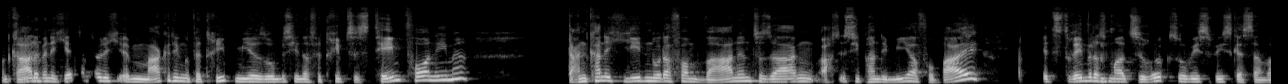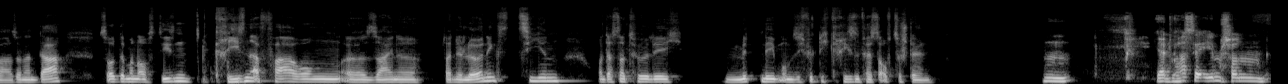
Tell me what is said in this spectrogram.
Und gerade mhm. wenn ich jetzt natürlich im Marketing und Vertrieb mir so ein bisschen das Vertriebssystem vornehme, dann kann ich jeden nur davon warnen, zu sagen, ach, ist die Pandemie ja vorbei jetzt drehen wir das mal zurück, so wie es gestern war, sondern da sollte man aus diesen Krisenerfahrungen äh, seine seine Learnings ziehen und das natürlich mitnehmen, um sich wirklich krisenfest aufzustellen. Hm. Ja, du hast ja eben schon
